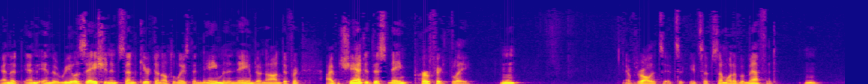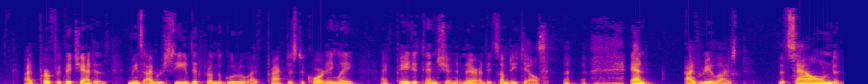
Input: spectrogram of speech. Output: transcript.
and the, and, and the realization in Sankirtan ultimately is the name and the named are non-different. I've chanted this name perfectly. Hmm? After all, it's, it's, it's a, somewhat of a method. Hmm? I've perfectly chanted it. Means I've received it from the Guru, I've practiced accordingly, I've paid attention, and there are some details. and I've realized that sound,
